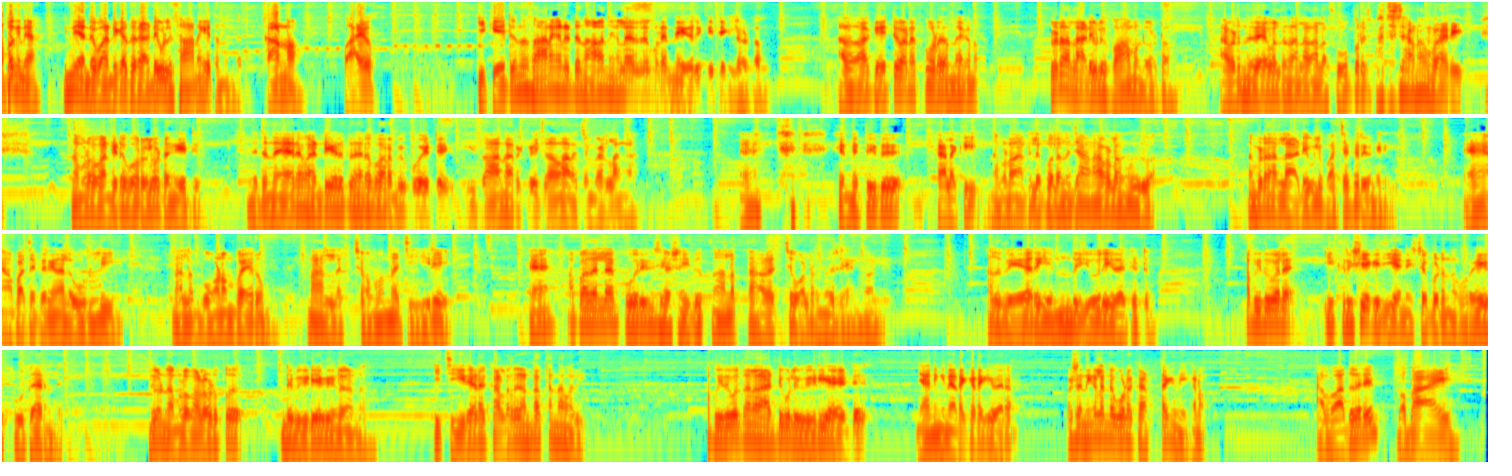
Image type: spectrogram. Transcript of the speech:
അപ്പം എങ്ങനെയാ? ഇന്ന് എന്റെ വണ്ടിക്കകത്ത് ഒരു അടിപൊളി സാധനം കയറ്റുന്നുണ്ട്. കാണണോ? വായോ. ഈ കയറ്റുന്ന സാധനം കണ്ടിട്ട് നാളെ നിങ്ങളെല്ലാവരും കൂടെ എന്നെ ഏറി കയറ്റിക്കില്ല കേട്ടോ? അഥവാ കയറ്റുവാണെങ്കിൽ കൂടെ നിന്നേക്കണം. ഇവിടെ നല്ല അടിപൊളി ഉണ്ട് കേട്ടോ. അവിടുന്ന് ഇതേപോലെ നല്ല നല്ല സൂപ്പർ പച്ചച്ചാണം വാരി നമ്മുടെ വണ്ടിയുടെ പുറകിലോട്ടും കയറ്റും. എന്നിട്ട് നേരെ വണ്ടി എടുത്ത് നേരെ പറമ്പിൽ പോയിട്ട് ഈ സാധനം ഇറക്കി വെച്ച് അത് നിറച്ചും വെള്ളം കാണും. ഏഹ് എന്നിട്ട് ഇത് കലക്കി നമ്മുടെ നാട്ടിലെ പോലെ തന്നെ ചാണാവെള്ളം കോരുക നമ്മുടെ നല്ല അടിപൊളി പച്ചക്കറി ഉണ്ട് എനിക്ക്. ഏ ആ പച്ചക്കറി നല്ല ഉള്ളിയും നല്ല ബോണം പയറും നല്ല ചുമന്ന ചീരയും. ഏ അപ്പോൾ അതെല്ലാം കോരിയതിന് ശേഷം ഇത് നല്ല തഴച്ച് വളർന്ന ഒരു രംഗമുണ്ട്. അത് വേറെ എന്ത് ജോലി ചെയ്താൽ കിട്ടും? അപ്പോൾ ഇതുപോലെ ഈ കൃഷിയൊക്കെ ചെയ്യാൻ ഇഷ്ടപ്പെടുന്ന കുറേ കൂട്ടുകാരുണ്ട്. ഇതുകൊണ്ട് നമ്മൾ വളവെടുപ്പിന്റെ വീഡിയോ ഒക്കെ നിങ്ങൾ കണ്ടോ? ഈ ചീരയുടെ കളർ കണ്ടാൽ തന്നെ മതി. അപ്പോൾ ഇതുപോലെ നല്ല അടിപൊളി വീഡിയോ ആയിട്ട് ഞാനിങ്ങനെ ഇടയ്ക്കിടയ്ക്ക് വരാം. പക്ഷേ നിങ്ങൾ എന്റെ കൂടെ കട്ടങ്ങി നിൽക്കണം. അപ്പോൾ അതുവരെ ബബായ് ബായ്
